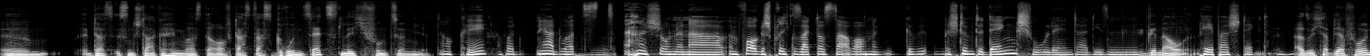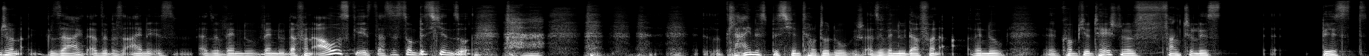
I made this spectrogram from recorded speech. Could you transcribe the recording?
ähm, das ist ein starker Hinweis darauf, dass das grundsätzlich funktioniert. Okay, aber ja, du hast schon in einer, im Vorgespräch gesagt, dass da aber auch eine bestimmte Denkschule hinter diesem genau. Paper steckt. Mhm. Also ich habe ja vorhin schon gesagt, also das eine ist, also wenn du, wenn du davon ausgehst, das ist so ein bisschen so, so ein kleines bisschen tautologisch. Also wenn du davon, wenn du äh, Computational Functionalist äh, bist,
